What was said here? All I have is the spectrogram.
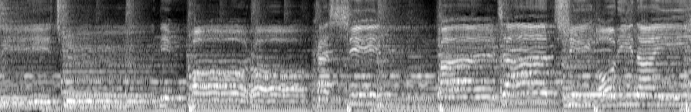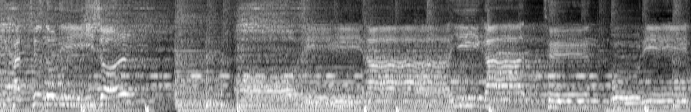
우리 주님 걸어가신 발자취 어린아이 같은 우리 이절. 어린아이 같은 우리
